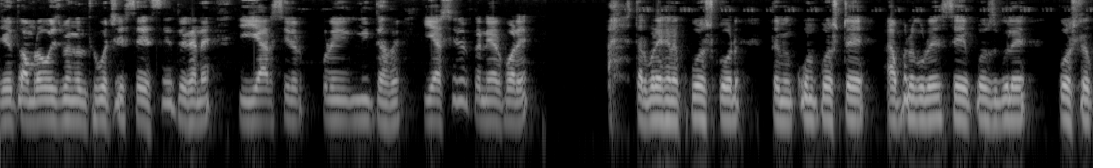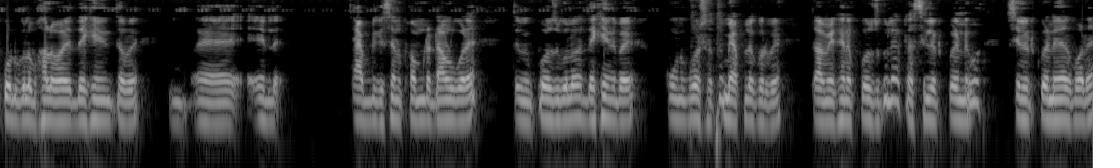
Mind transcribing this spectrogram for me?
যেহেতু আমরা ওয়েস্ট বেঙ্গল থেকে করছি সে সেহেতু এখানে ইয়ার সিলেক্ট করে নিতে হবে। ইয়ার সিলেক্ট করে নেওয়ার পরে তারপরে এখানে পোস্ট কোড তুমি কোন পোস্টে আপলোড করবে সেই পোস্টগুলো পোস্টের কোডগুলো ভালোভাবে দেখে নিতে হবে। অ্যাপ্লিকেশান ফর্মটা ডাউনলোড করে তুমি পোস্টগুলো দেখে নেবে কোন পোস্টে তুমি অ্যাপ্লাই করবে, তো আমি এখানে পোস্টগুলো একটা সিলেক্ট করে নেব। সিলেক্ট করে নেওয়ার পরে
